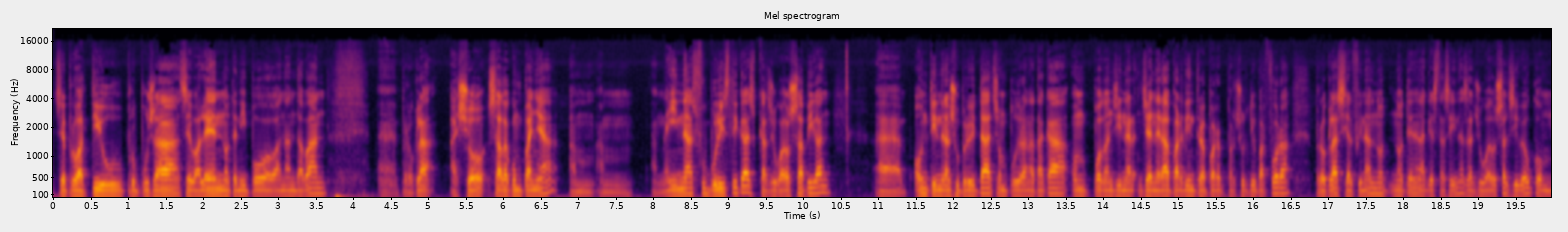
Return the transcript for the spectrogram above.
ser proactiu, proposar, ser valent, no tenir por a anar endavant. Eh, però clar, això s'ha d'acompanyar amb, amb, amb eines futbolístiques que els jugadors sàpiguen eh, on tindran superioritats, on podran atacar, on poden gener generar per dintre per, per sortir per fora, però clar, si al final no, no tenen aquestes eines, els jugadors se'ls hi veu com,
